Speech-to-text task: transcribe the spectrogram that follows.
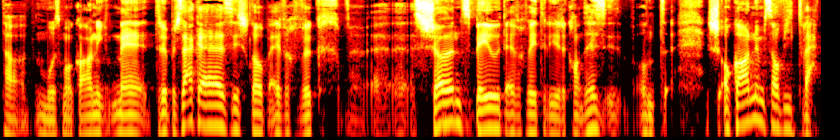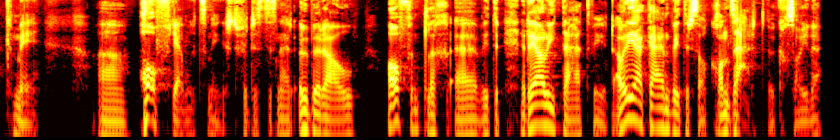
da muss man gar nicht mehr drüber sagen. Es ist, glaube ich, einfach wirklich äh, ein schönes Bild, einfach wieder in ihrer Konzert. Und es ist auch gar nicht mehr so weit weg mehr. Äh, hoffe ich auch zumindest, für dass das dann überall hoffentlich äh, wieder Realität wird. Aber ich hätte gerne wieder so Konzert, wirklich so in einer,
